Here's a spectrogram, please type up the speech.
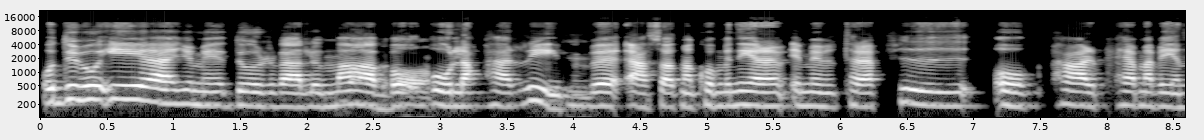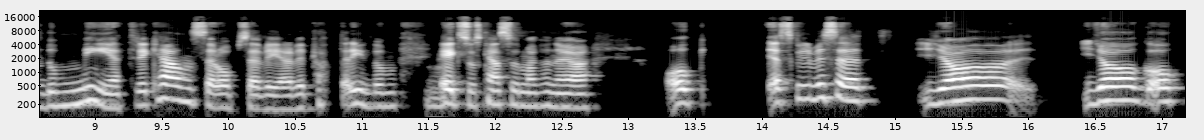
Och du och E är ju med Durvalumab ja. och Olaparib, mm. alltså att man kombinerar immunterapi och PARP hemma vid endometriecancer, observera, vi pratar inte om mm. exoscancer som man kan göra. Och jag skulle vilja säga att jag, jag och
